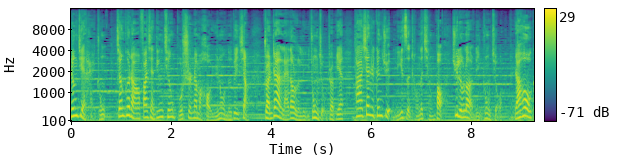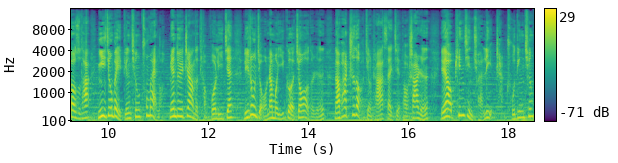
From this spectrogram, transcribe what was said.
扔进海中。江科长发现丁青不是那么好愚弄的对象，转战来到了李仲九这边。他先是根据李子成的情报拘留了李仲九，然后告诉他你已经被丁青出卖了。面对这样的挑拨离间，李仲九那么一个骄傲的人，哪怕知道警察在捡道杀人，也要拼尽全力铲除丁青。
